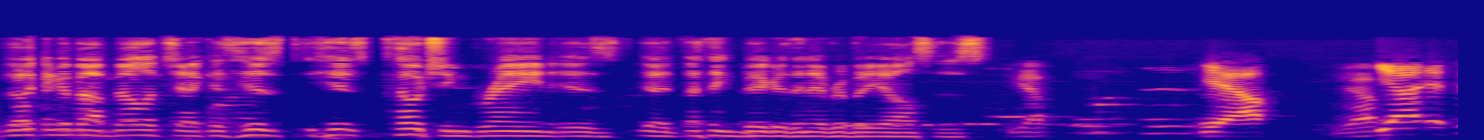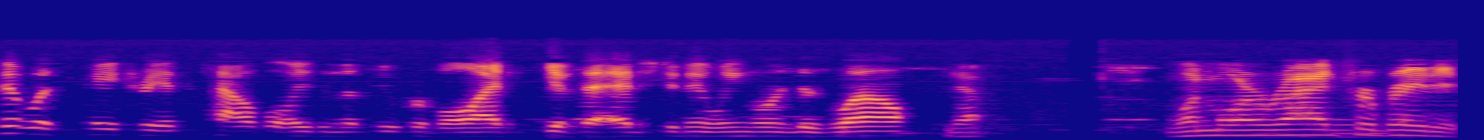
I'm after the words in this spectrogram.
The thing about Belichick is his his coaching brain is uh, I think bigger than everybody else's. Yep. Yeah. Yep. Yeah, if it was Patriots Cowboys in the Super Bowl, I'd give the edge to New England as well. Yep. One more ride for Brady.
